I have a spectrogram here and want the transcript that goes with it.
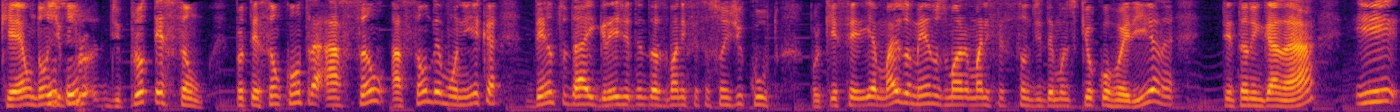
que é um dom sim, de, sim. Pro, de proteção, proteção contra a ação, ação demoníaca dentro da igreja, dentro das manifestações de culto, porque seria mais ou menos uma manifestação de demônios que ocorreria, né, tentando enganar e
